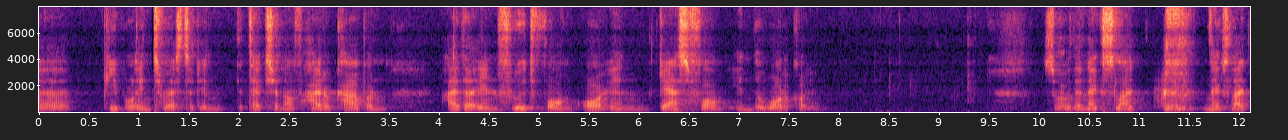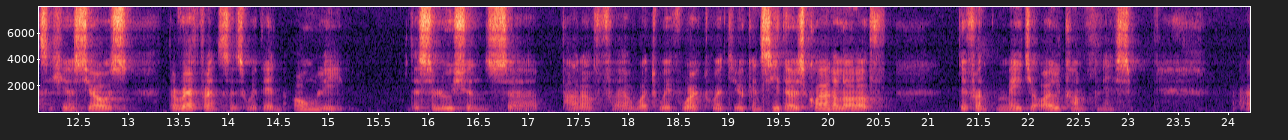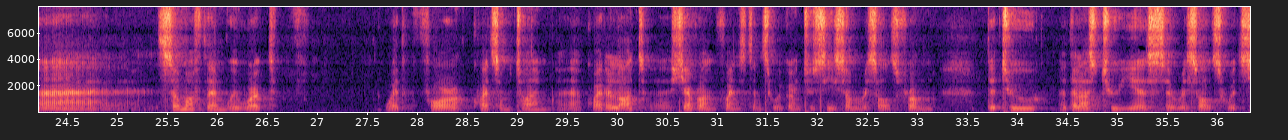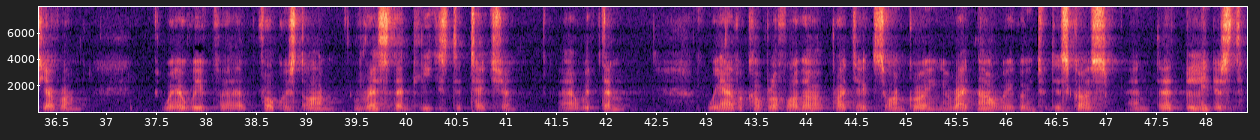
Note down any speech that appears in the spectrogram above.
people interested in detection of hydrocarbon either in fluid form or in gas form in the water column. So the next slide, next slide here shows the references within only the solutions uh, part of uh, what we've worked with. You can see there's quite a lot of different major oil companies. Uh, some of them we worked with for quite some time, uh, quite a lot. Uh, Chevron, for instance, we're going to see some results from the two, uh, the last two years' results with Chevron, where we've uh, focused on resident leaks detection with them. We have a couple of other projects ongoing right now. We're going to discuss, and the latest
